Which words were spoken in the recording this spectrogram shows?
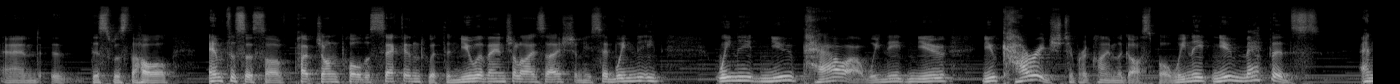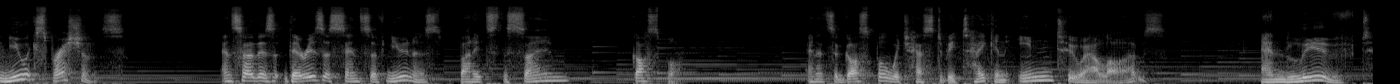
And uh, this was the whole emphasis of Pope John Paul II with the new evangelization. He said, we need, we need new power, we need new, new courage to proclaim the gospel, we need new methods and new expressions. And so there's, there is a sense of newness, but it's the same gospel. And it's a gospel which has to be taken into our lives and lived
